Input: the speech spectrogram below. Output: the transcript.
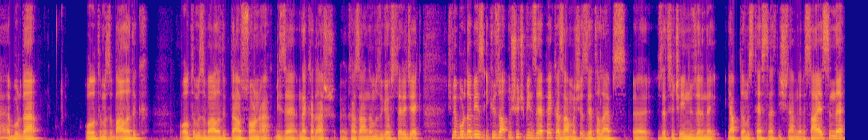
E, burada wallet'ımızı bağladık. Wallet'ımızı bağladıktan sonra bize ne kadar e, kazandığımızı gösterecek. Şimdi burada biz 263 bin ZP kazanmışız. Zeta Labs, e, Zeta Chain'in üzerinde yaptığımız testnet işlemleri sayesinde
